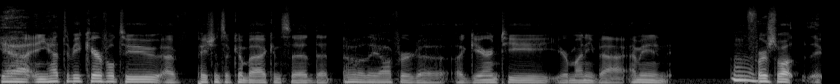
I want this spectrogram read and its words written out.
yeah, and you have to be careful too. I've patients have come back and said that oh, they offered a, a guarantee your money back. I mean, mm. first of all, there,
